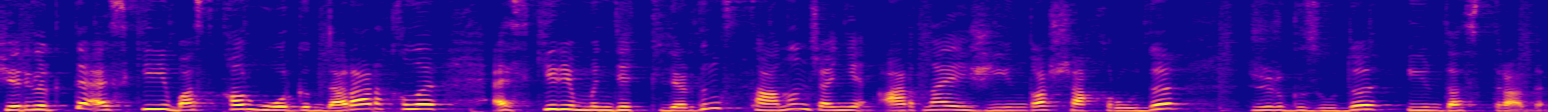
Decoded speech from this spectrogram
жергілікті әскери басқару органдары арқылы әскери міндеттілердің санын және арнайы жиынға шақыруды жүргізуді ұйымдастырады.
